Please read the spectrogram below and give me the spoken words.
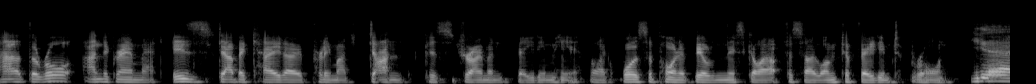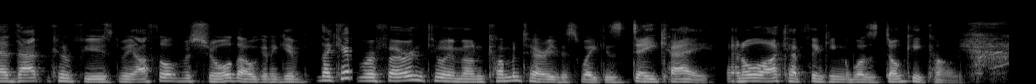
Uh, the Raw Underground match is Dabba-Kato pretty much done because Strowman beat him here. Like, what's the point of building this guy up for so long to feed him to Braun? Yeah, that confused me. I thought for sure they were going to give. They kept referring to him on commentary this week as DK, and all I kept thinking was Donkey Kong.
